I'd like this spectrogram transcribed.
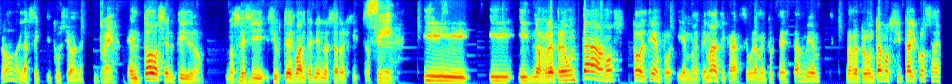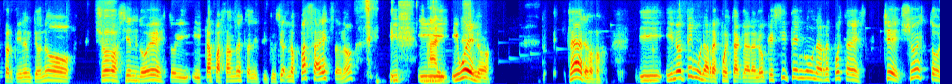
¿no? En las instituciones. En todo sentido. No sé si, si, ustedes van teniendo ese registro. Sí. Y, y, nos repreguntamos todo el tiempo, y en matemáticas, seguramente ustedes también, nos repreguntamos si tal cosa es pertinente o no, yo haciendo esto y, está pasando esto en la institución, nos pasa eso, ¿no? y, y, bueno, claro, y, no tengo una respuesta clara, lo que sí tengo una respuesta es, che, yo esto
